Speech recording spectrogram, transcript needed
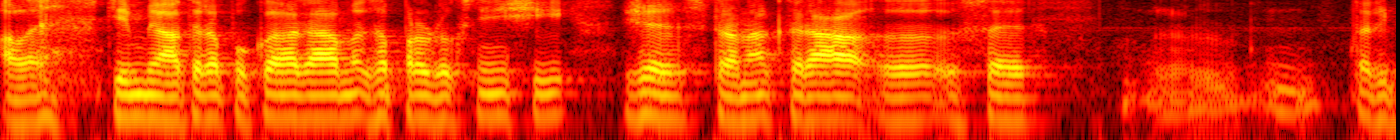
ale tím já teda pokládám za paradoxnější, že strana, která se tady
